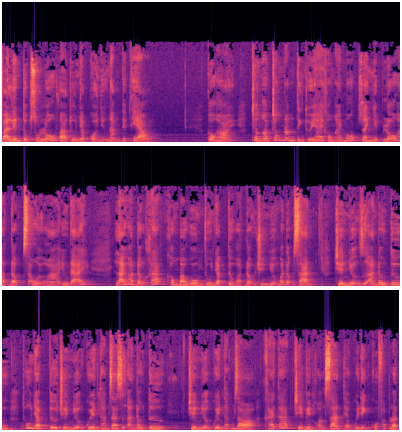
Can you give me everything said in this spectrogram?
và liên tục số lỗ vào thu nhập của những năm tiếp theo. Câu hỏi, trường hợp trong năm tính thuế 2021 doanh nghiệp lỗ hoạt động xã hội hóa ưu đãi Lãi hoạt động khác không bao gồm thu nhập từ hoạt động chuyển nhượng bất động sản, chuyển nhượng dự án đầu tư, thu nhập từ chuyển nhượng quyền tham gia dự án đầu tư, chuyển nhượng quyền thăm dò, khai thác, chế biến khoáng sản theo quy định của pháp luật.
